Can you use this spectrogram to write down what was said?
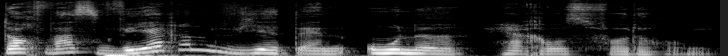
Doch was wären wir denn ohne Herausforderungen?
